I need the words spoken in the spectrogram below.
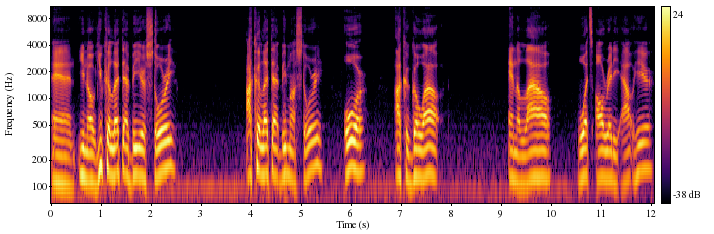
And you know, you could let that be your story. I could let that be my story, or I could go out and allow what's already out here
